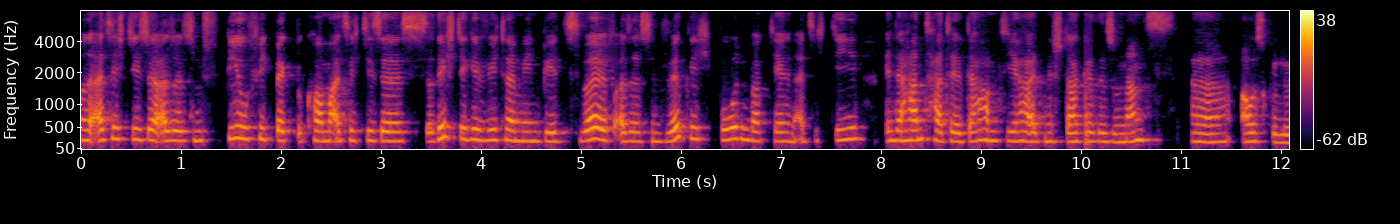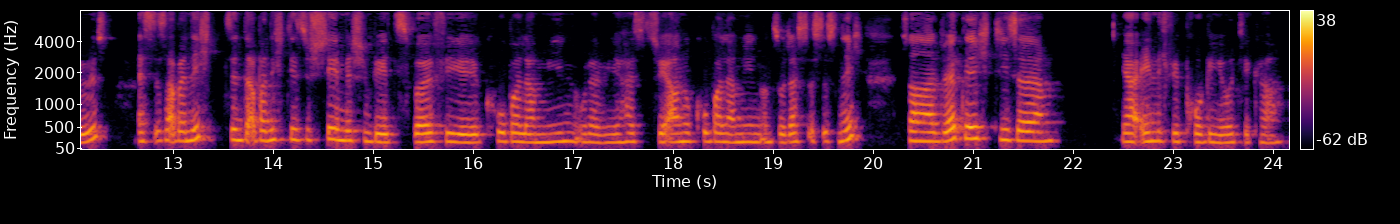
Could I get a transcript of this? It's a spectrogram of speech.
Und als ich diese, also ein Biofeedback bekomme, als ich dieses richtige Vitamin B12, also es sind wirklich Bodenbakterien, als ich die in der Hand hatte, da haben die halt eine starke Resonanz äh, ausgelöst. Es ist aber nicht, sind aber nicht diese chemischen B12 wie Cobalamin oder wie heißt Cyanocobalamin und so, das ist es nicht, sondern wirklich diese, ja, ähnlich wie Probiotika.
